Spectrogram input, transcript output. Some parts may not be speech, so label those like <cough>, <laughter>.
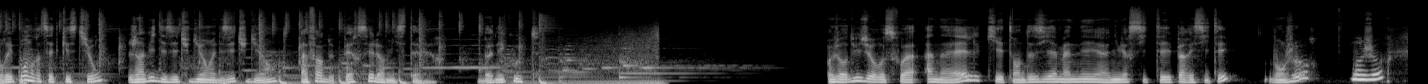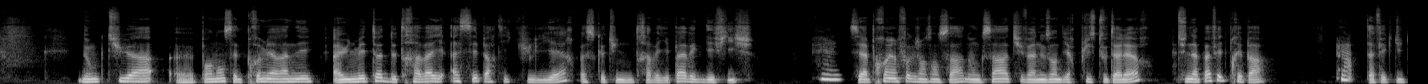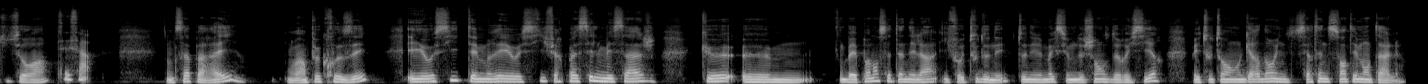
Pour répondre à cette question, j'invite des étudiants et des étudiantes afin de percer leur mystère. Bonne écoute Aujourd'hui, je reçois Anaëlle, qui est en deuxième année à l'université Paris-Cité. Bonjour. Bonjour. Donc tu as, euh, pendant cette première année, une méthode de travail assez particulière parce que tu ne travaillais pas avec des fiches. C'est la première fois que j'entends ça, donc ça, tu vas nous en dire plus tout à l'heure. Tu n'as pas fait de prépa. Non. Tu as fait que du tutorat. C'est ça. Donc ça, pareil, on va un peu creuser. Et aussi, t'aimerais aussi faire passer le message que euh, ben, pendant cette année-là, il faut tout donner, donner le maximum de chances de réussir, mais tout en gardant une certaine santé mentale.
